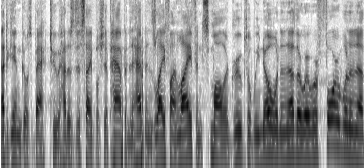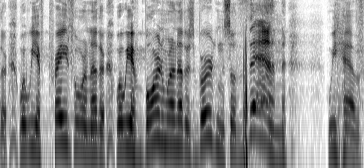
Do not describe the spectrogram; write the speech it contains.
That again goes back to how does discipleship happen? It happens life on life in smaller groups where we know one another, where we're for one another, where we have prayed for one another, where we have borne one another's burdens. So then we have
